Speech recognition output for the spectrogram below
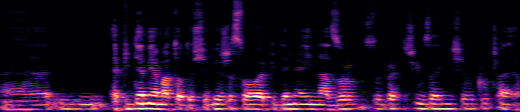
E, mm, Epidemia ma to do siebie, że słowo epidemia i nadzór praktycznie wzajemnie się wykluczają.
